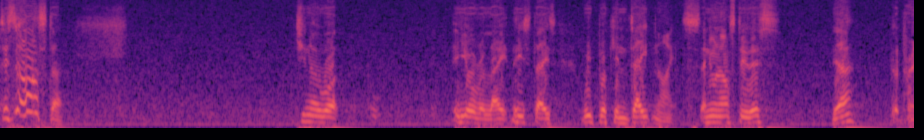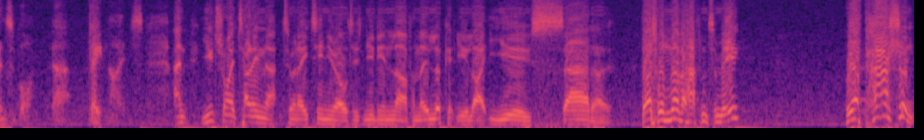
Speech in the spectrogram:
Disaster. Do you know what? You'll relate. These days, we book in date nights. Anyone else do this? Yeah? Good principle. Yeah. Date nights. And you try telling that to an 18-year-old who's newly in love, and they look at you like, you sado. That will never happen to me. We have passion.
